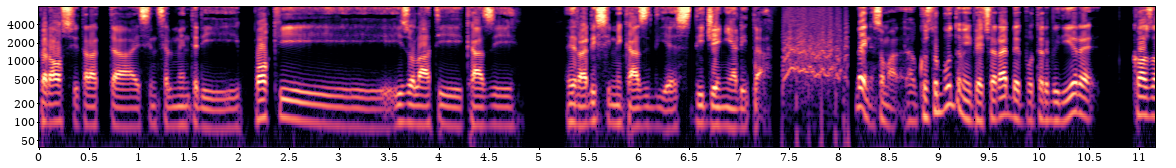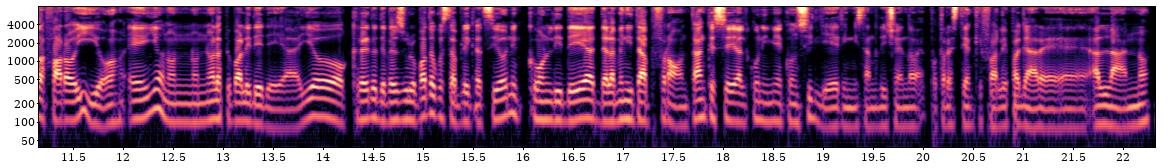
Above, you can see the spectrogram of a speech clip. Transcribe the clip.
però si tratta essenzialmente di pochi isolati casi rarissimi casi di, di genialità. Bene, insomma, a questo punto mi piacerebbe potervi dire cosa farò io e io non, non, ne ho la più pallida idea. Io credo di aver sviluppato queste applicazioni con l'idea della vendita upfront, anche se alcuni miei consiglieri mi stanno dicendo che potresti anche farli pagare all'anno,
